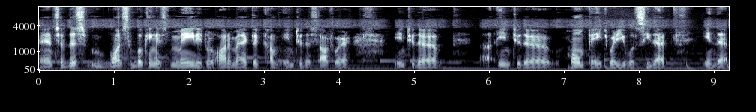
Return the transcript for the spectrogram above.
and so this once the booking is made it will automatically come into the software into the uh, into the home page where you will see that in the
